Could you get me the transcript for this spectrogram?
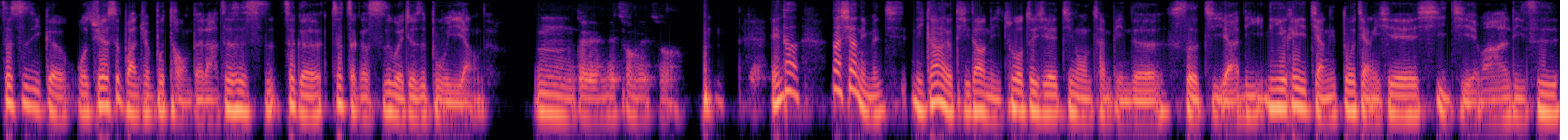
这是一个我觉得是完全不同的啦，这是思这个这整个思维就是不一样的。嗯，对，没错没错。哎，那那像你们，你刚刚有提到你做这些金融产品的设计啊，你你也可以讲多讲一些细节嘛？你是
